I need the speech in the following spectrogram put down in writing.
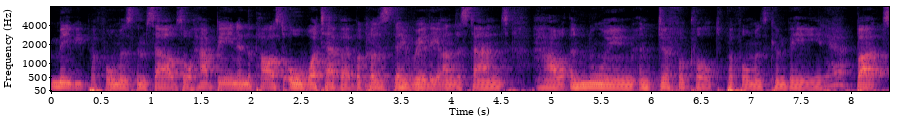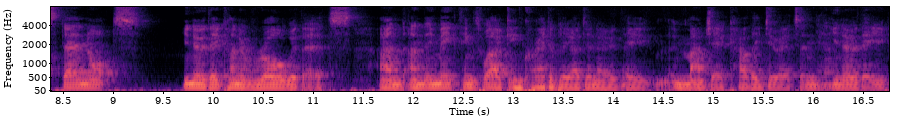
maybe performers themselves or have been in the past or whatever because yeah. they really understand how annoying and difficult performers can be yeah. but they're not you know they kind of roll with it and and they make things work incredibly i don't know they magic how they do it and yeah. you know they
